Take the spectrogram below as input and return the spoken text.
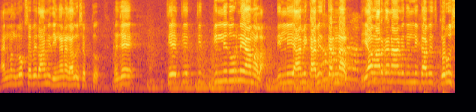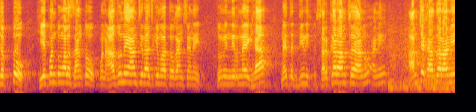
आणि मग लोकसभेत आम्ही धिंगाणा घालू शकतो. म्हणजे ते ते ती दिल्ली दूर नाही आम्हाला. दिल्ली आम्ही काबीज करणार. या मार्गाने आम्ही दिल्ली काबीज करू शकतो हे पण तुम्हाला सांगतो. पण अजूनही आमची राजकीय महत्त्वाकांक्षा नाही. तुम्ही निर्णय घ्या नाही तर दीड सरकार आमचं आणू आणि आमचे खासदार आम्ही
